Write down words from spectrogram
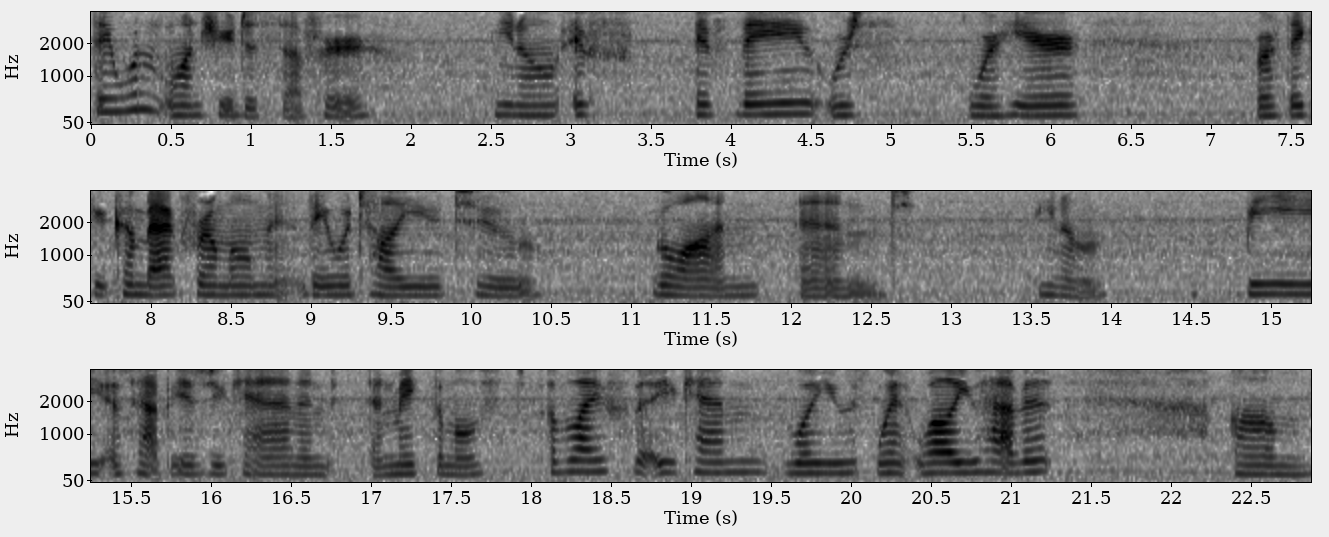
they wouldn't want you to suffer. You know, if if they were were here, or if they could come back for a moment, they would tell you to go on and, you know, be as happy as you can and and make the most of life that you can while you when, while you have it. Um,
